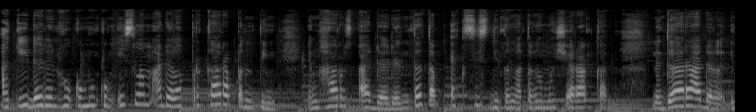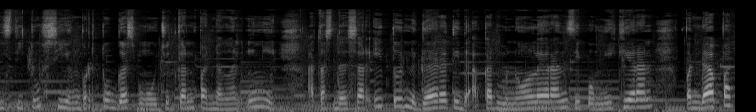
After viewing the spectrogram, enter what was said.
Akidah dan hukum-hukum Islam adalah perkara penting yang harus ada dan tetap eksis di tengah-tengah masyarakat. Negara adalah institusi yang bertugas mewujudkan pandangan ini. Atas dasar itu, negara tidak akan menoleransi pemikiran, pendapat,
